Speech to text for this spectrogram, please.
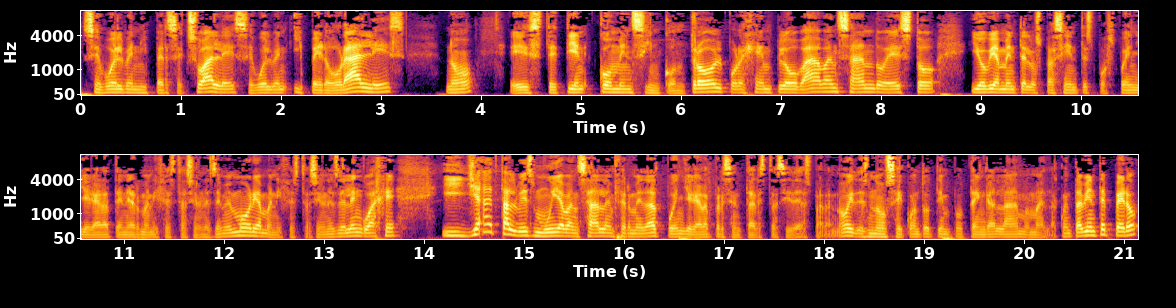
se vuelven hipersexuales, se vuelven hiperorales, ¿no? Este, comen sin control, por ejemplo, va avanzando esto y obviamente los pacientes pues pueden llegar a tener manifestaciones de memoria, manifestaciones de lenguaje y ya tal vez muy avanzada la enfermedad pueden llegar a presentar estas ideas paranoides. No sé cuánto tiempo tenga la mamá de la cuenta viente, pero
